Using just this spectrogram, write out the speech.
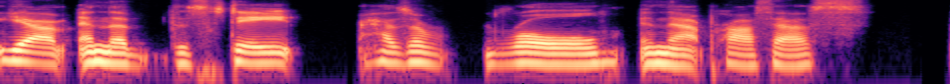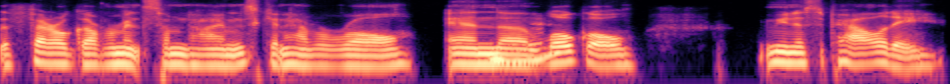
Yeah, and the the state has a role in that process. The federal government sometimes can have a role, and the Mhm. local municipality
